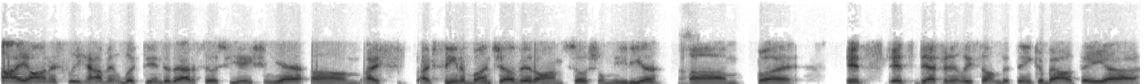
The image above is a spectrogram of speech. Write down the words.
I honestly haven't looked into that association yet. Um, I I've seen a bunch of it on social media, Uh-huh. um, but it's it's definitely something to think about. They uh,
